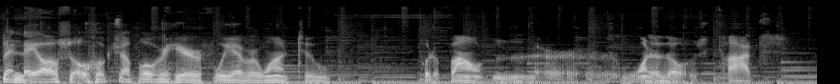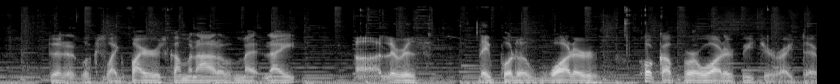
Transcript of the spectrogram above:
Then they also hooked up over here if we ever want to put a fountain or one of those pots that it looks like fire's coming out of them at night. Uh, there is, they put a water hookup for a water feature right there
